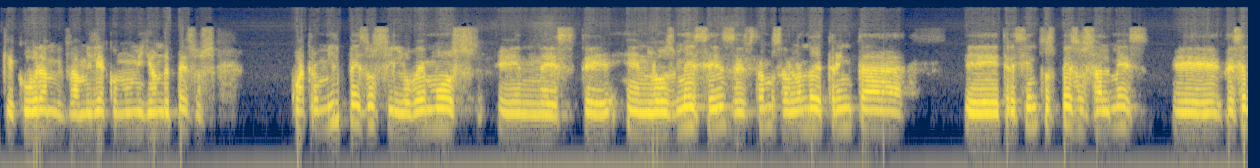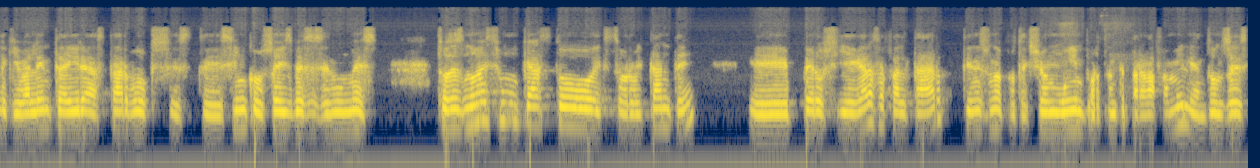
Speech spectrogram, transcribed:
que cubra a mi familia con un millón de pesos. Cuatro mil pesos, si lo vemos en este, en los meses, estamos hablando de 30 eh, 300 pesos al mes. Eh, es el equivalente a ir a Starbucks este, cinco o seis veces en un mes. Entonces no es un gasto exorbitante, eh, pero si llegaras a faltar, tienes una protección muy importante para la familia. Entonces,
